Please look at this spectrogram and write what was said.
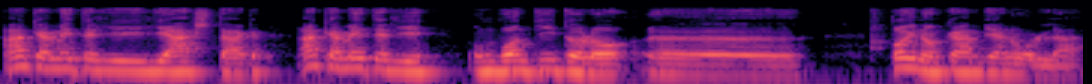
anche a mettergli gli hashtag anche a mettergli un buon titolo eh, poi non cambia nulla.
